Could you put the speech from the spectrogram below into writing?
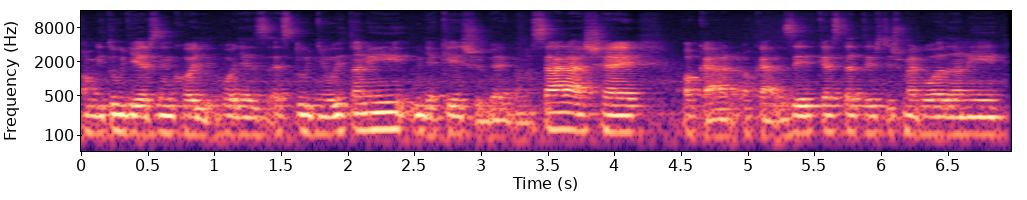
amit úgy érzünk, hogy, hogy ez, ez tud nyújtani, ugye későbbiekben a szálláshely, akár, akár az étkeztetést is megoldani,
